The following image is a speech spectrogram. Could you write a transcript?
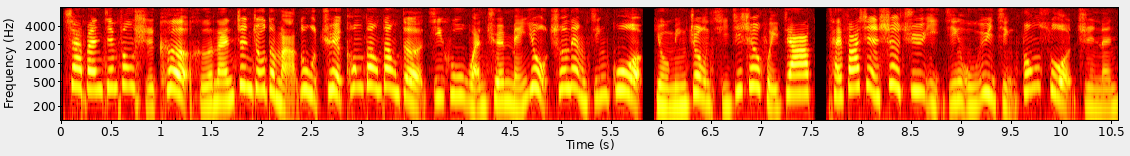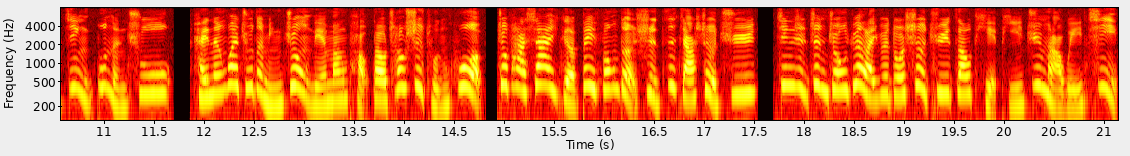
下班尖峰时刻，河南郑州的马路却空荡荡的，几乎完全没有车辆经过。有民众骑机车回家，才发现社区已经无预警封锁，只能进不能出。还能外出的民众连忙跑到超市囤货，就怕下一个被封的是自家社区。近日，郑州越来越多社区遭铁皮巨马围缉，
